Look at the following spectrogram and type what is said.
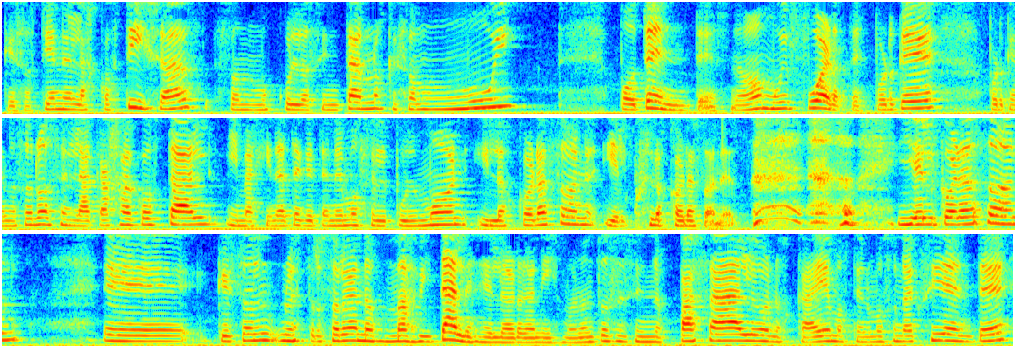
que, sostienen las costillas, son músculos internos que son muy potentes, ¿no? Muy fuertes. ¿Por qué? Porque nosotros en la caja costal, imagínate que tenemos el pulmón y los corazones, y los corazones, y el corazón eh, que son nuestros órganos más vitales del organismo. Entonces, si nos pasa algo, nos caemos, tenemos un accidente,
